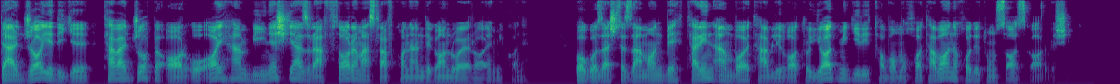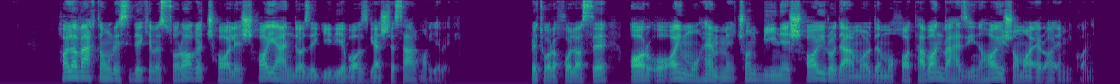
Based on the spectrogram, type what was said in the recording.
در جای دیگه توجه به ROI هم بینشی از رفتار مصرف کنندگان رو ارائه می‌کنه. با گذشت زمان بهترین انواع تبلیغات رو یاد می‌گیرید تا با مخاطبان خودتون سازگار بشید. حالا وقت اون رسیده که به سراغ چالش های اندازهگیری بازگشت سرمایه بریم. به طور خلاصه ROI مهمه چون بینش هایی رو در مورد مخاطبان و هزینه های شما ارائه می‌کنه.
